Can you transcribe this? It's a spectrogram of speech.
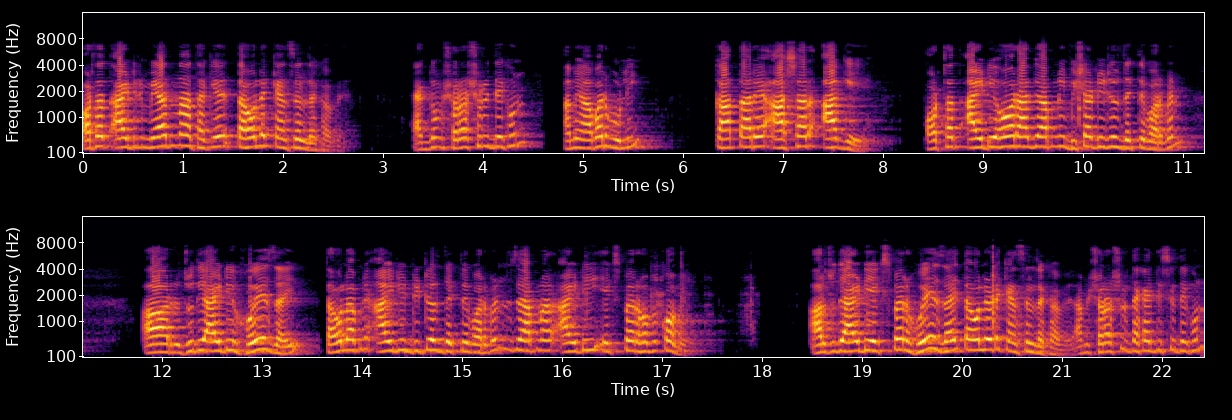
অর্থাৎ আইডির মেয়াদ না থাকে, তাহলে ক্যান্সেল দেখাবে। একদম সরাসরি দেখুন, আমি আবার বলি, কাতারে আসার আগে, অর্থাৎ আইডি হওয়ার আগে আপনি ভিসা ডিটেলস দেখতে পারবেন। আর যদি আইডি হয়ে যায় তাহলে আপনি আইডির ডিটেলস দেখতে পারবেন যে আপনার আইডি এক্সপায়ার হবে কবে। আর যদি আইডি এক্সপায়ার হয়ে যায়, তাহলে ওটা ক্যান্সেল দেখাবে। আমি সরাসরি দেখাই দিচ্ছি, দেখুন।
